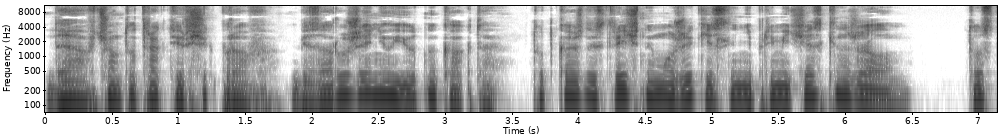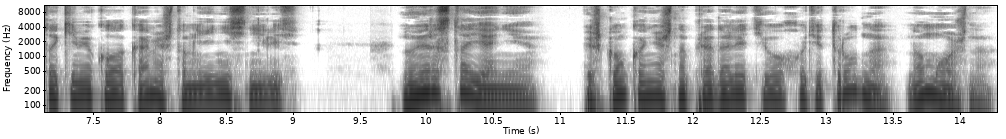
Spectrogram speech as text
«Да, в чем-то трактирщик прав. Без оружия неуютно как-то. Тут каждый встречный мужик, если не при мече с кинжалом, то с такими кулаками, что мне и не снились. Ну и расстояние. Пешком, конечно, преодолеть его хоть и трудно, но можно.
